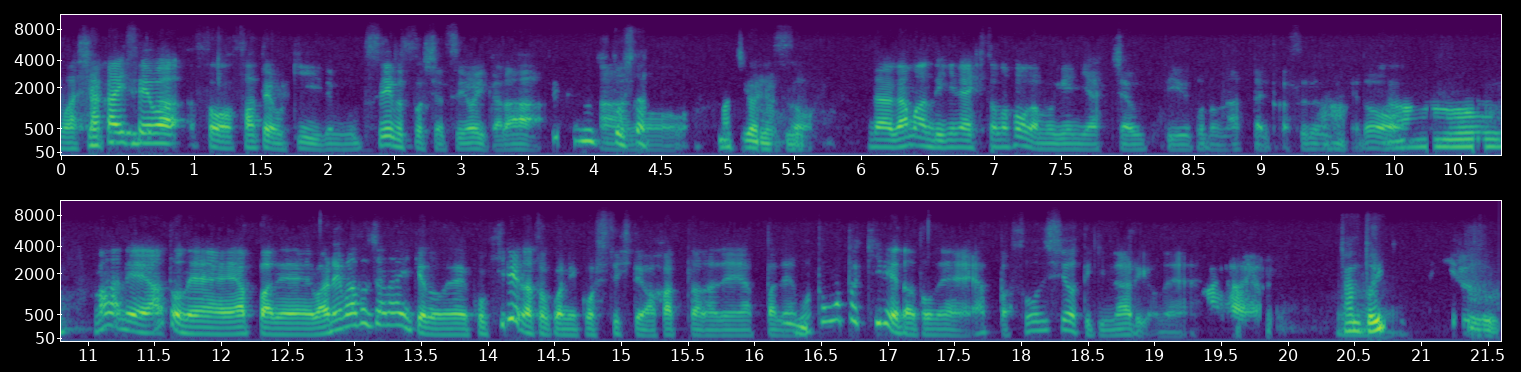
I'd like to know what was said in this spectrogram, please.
まあ社会性はそう、さておき、でも生物としては強いから、あとしたらの、間違いなく。そう。だから我慢できない人の方が無限にやっちゃうっていうことになったりとかするんだけど、あーまあね、あとね、やっぱね、割れ窓じゃないけどね、こう綺麗なとこに越してきて分かったらね、やっぱね、うんもともと綺麗だとね、やっぱ掃除しようって気になるよね。ちゃんとう生きる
